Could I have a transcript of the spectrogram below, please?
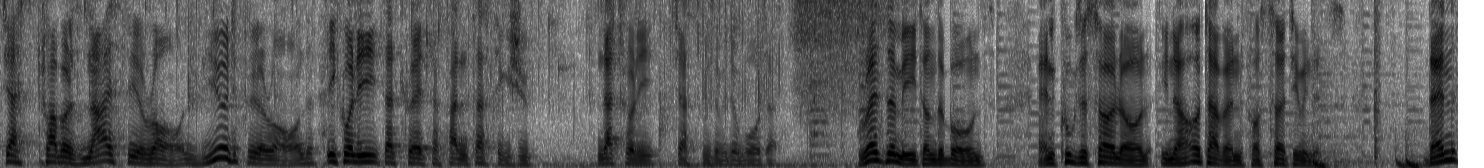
just travels nicely around, beautifully around. Equally, that creates a fantastic jus, naturally, just with a bit of water. Rest the meat on the bones and cook the sirloin in a hot oven for 30 minutes. Then,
